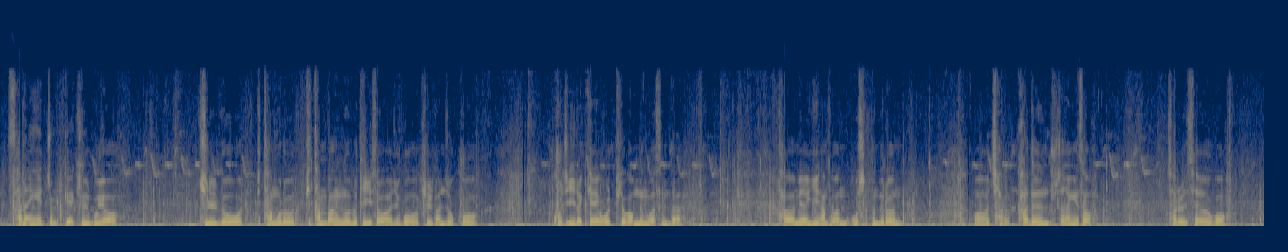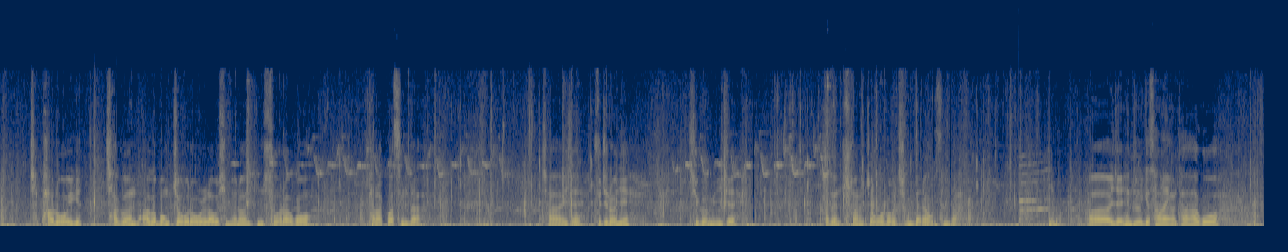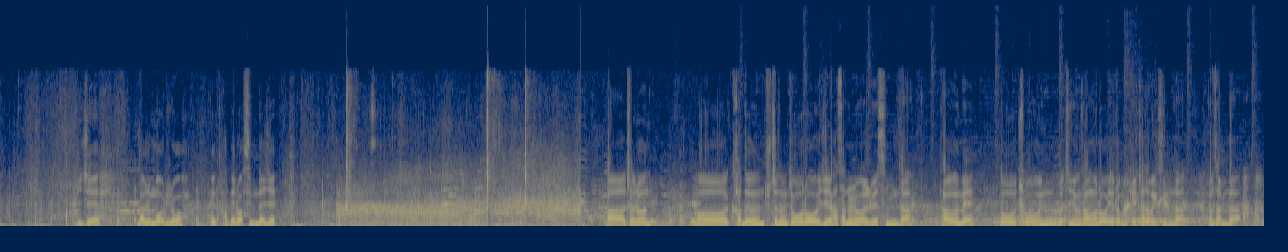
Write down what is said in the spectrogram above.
산행이 좀 꽤 길고요. 길도 비탐으로 비탐방로로 돼 있어 가지고 길도 안 좋고 굳이 이렇게 올 필요가 없는 것 같습니다. 다음에 여기 한번 오실 분들은 어, 차, 가든 주차장에서 차를 세우고 차 바로 이게 작은 악어봉 쪽으로 올라오시면은 좀 수월하고 편할 것 같습니다. 자 이제 부지런히 지금 이제 가든 주차장 쪽으로 지금 내려가고 있습니다. 아 이제 힘들게 산행을 다 하고 이제 날머리로 다 내려왔습니다 이제. 아 저는 어 가든 주차장 쪽으로 이제 하산을 완료했습니다. 다음에 또 좋은 멋진 영상으로 여러분께 찾아뵙겠습니다. 감사합니다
